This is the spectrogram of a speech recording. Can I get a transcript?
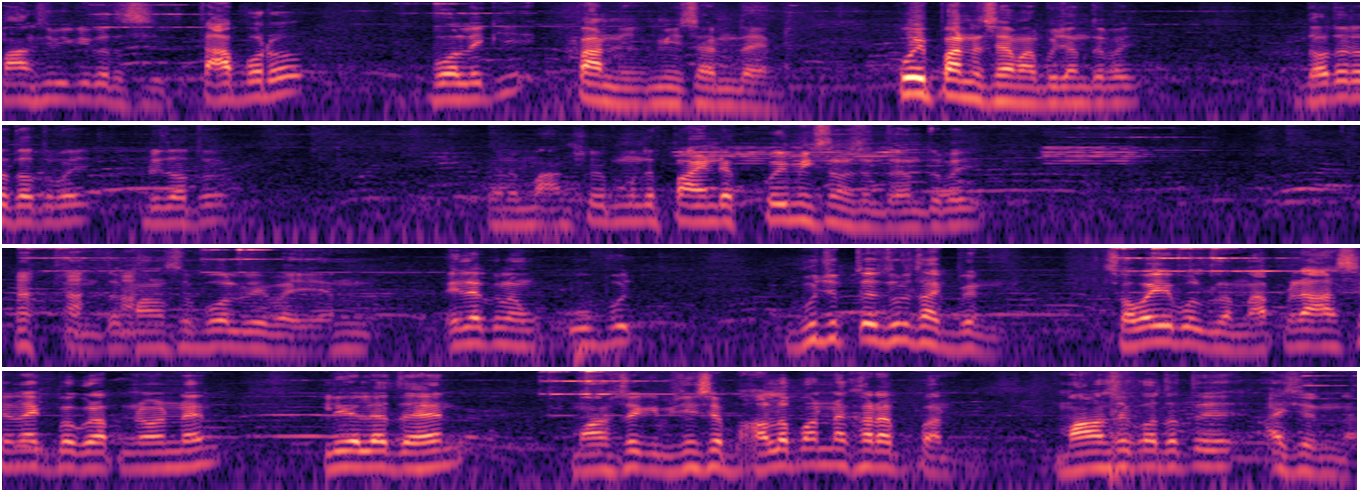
মাংস বিক্রি করতেছি। তারপরও বলে কি, পানি মিশান দেন। কই পানি আছে আমার বুঝাতে ভাই দত দত ভাই দত মানে মাংসের মধ্যে পানিটা কই মিশানো আছে জানতো ভাই মানুষ বলবে ভাই। এরকম গুজব তো দূরে থাকবেন। সবাই বললাম, আপনারা আসেন একবার আপনি অনলাইন লিয়ে দেখেন, মানুষের কি জিনিসে ভালো পান না খারাপ পান? মানুষের কথাতে আসেন না।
